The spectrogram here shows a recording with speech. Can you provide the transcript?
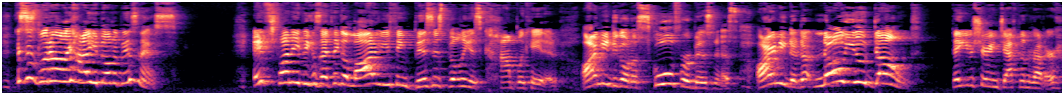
This is literally how you build a business. It's funny because I think a lot of you think business building is complicated. I need to go to school for business. I need to. Do- no, you don't. Thank you for sharing, Jacqueline Rutter.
